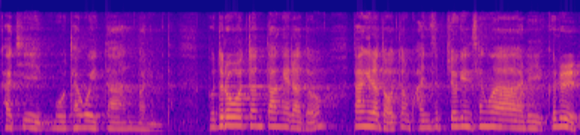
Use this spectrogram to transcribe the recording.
갖지 못하고 있다는 말입니다. 부드러웠던 땅이라도 땅이라도 어떤 관습적인 생활이 그를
